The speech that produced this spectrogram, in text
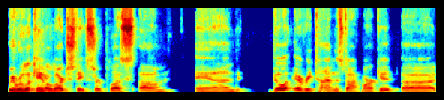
we were looking at a large state surplus. Um, and Bill, every time the stock market uh,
